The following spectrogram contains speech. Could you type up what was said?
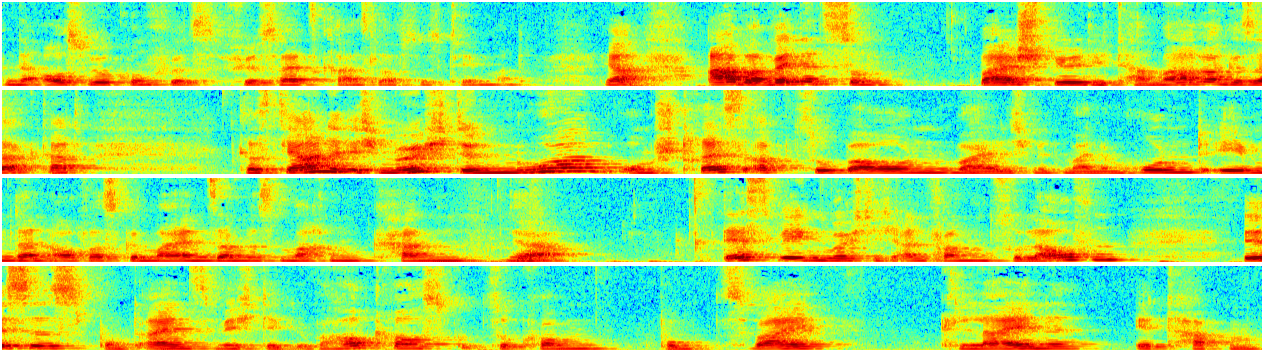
eine Auswirkung fürs, fürs Herz-Kreislauf-System hat. Ja? Aber wenn jetzt zum Beispiel die Tamara gesagt hat, Christiane, ich möchte nur, um Stress abzubauen, weil ich mit meinem Hund eben dann auch was Gemeinsames machen kann. Ja. Deswegen möchte ich anfangen zu laufen. Ist es, Punkt 1, wichtig, überhaupt rauszukommen. Punkt 2, kleine Etappen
